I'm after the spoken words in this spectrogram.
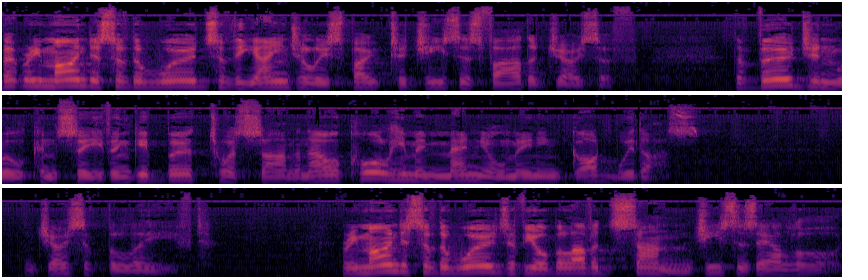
But remind us of the words of the angel who spoke to Jesus' father Joseph. The virgin will conceive and give birth to a son, and they will call him Emmanuel, meaning God with us. And Joseph believed. Remind us of the words of your beloved Son, Jesus our Lord.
